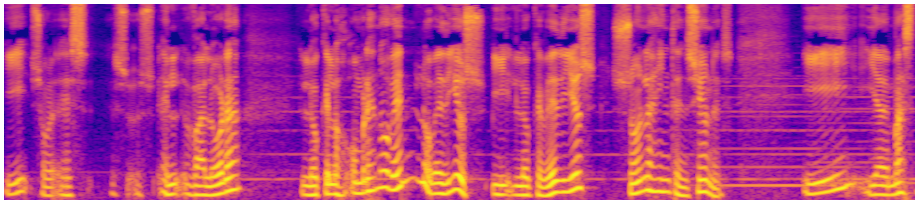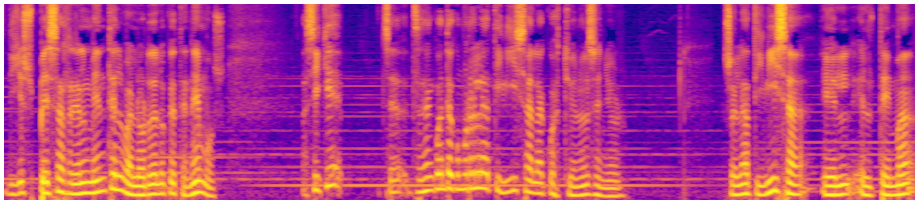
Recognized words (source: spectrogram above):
Y sobre, es, él valora lo que los hombres no ven, lo ve Dios. Y lo que ve Dios son las intenciones. Y, además Dios pesa realmente el valor de lo que tenemos. Así que se, dan cuenta cómo relativiza la cuestión el Señor. Relativiza el, el tema,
